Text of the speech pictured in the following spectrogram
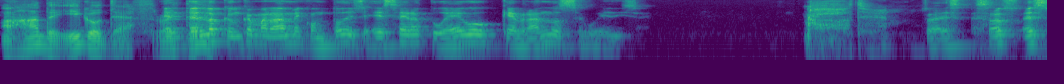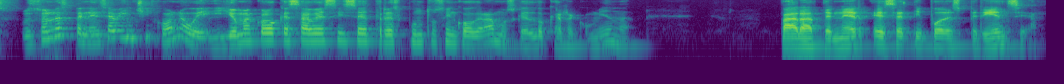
uh-huh the ego death right Es lo que un camarada me contó, dice, ese era tu ego quebrándose, güey, dice. Oh, dude. O sea, es, es, es, es una experiencia bien chicona, güey. Y yo me acuerdo que esa vez hice 3.5 gramos, que es lo que recomiendan para tener ese tipo de experiencia.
